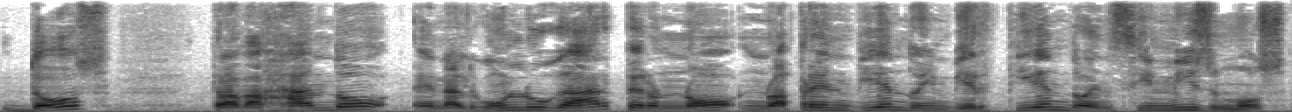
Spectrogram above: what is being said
dos, trabajando en algún lugar, pero no, no aprendiendo, invirtiendo en sí mismos,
